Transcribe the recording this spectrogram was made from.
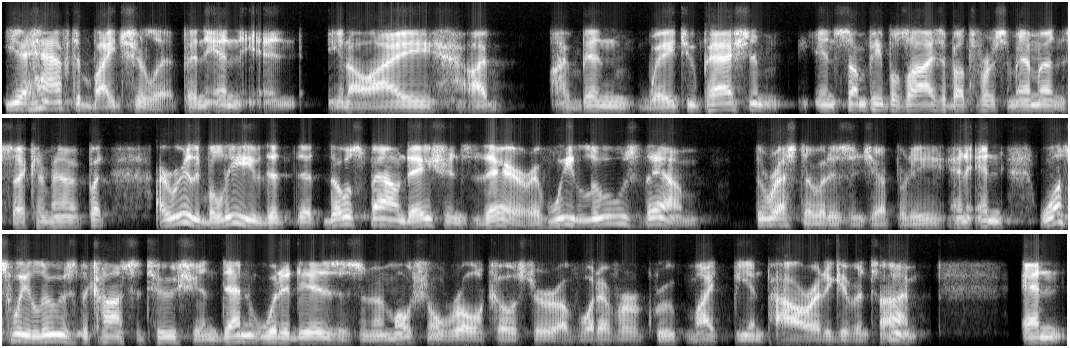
you have to bite your lip. And and and you know, I I I've been way too passionate in some people's eyes about the First Amendment and the Second Amendment, but I really believe that that those foundations there, if we lose them, the rest of it is in jeopardy. And and once we lose the Constitution, then what it is is an emotional roller coaster of whatever group might be in power at a given time, and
